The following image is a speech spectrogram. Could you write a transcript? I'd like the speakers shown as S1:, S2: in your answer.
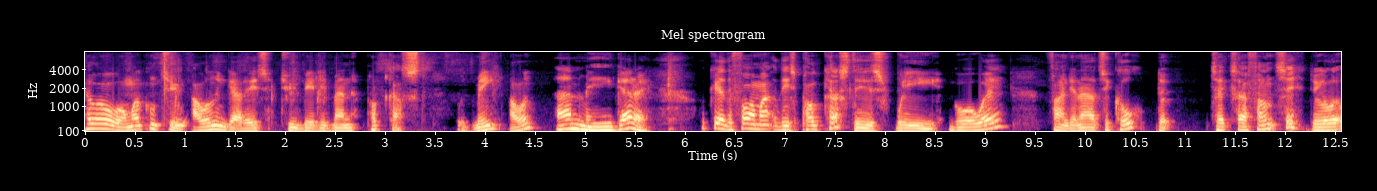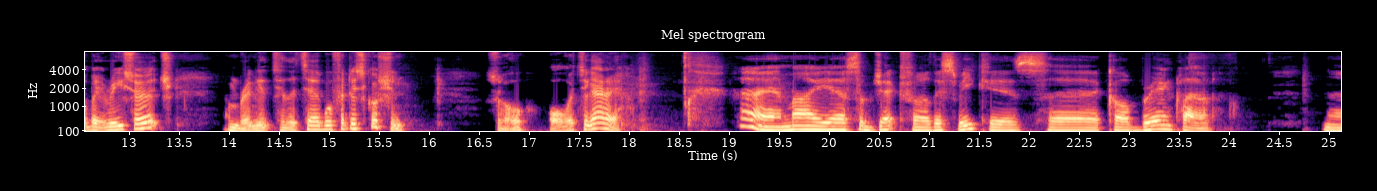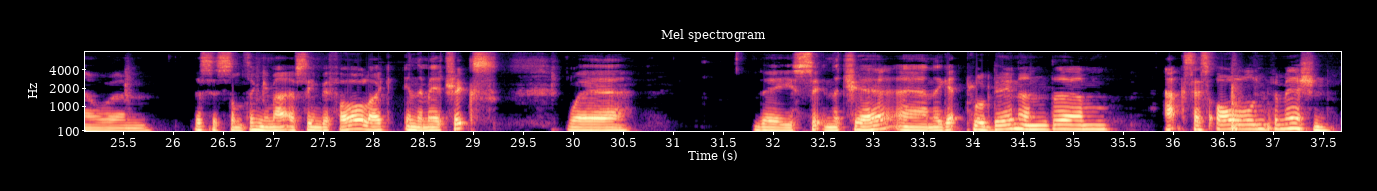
S1: Hello and welcome to Alan and Gary's Two Bearded Men podcast with me, Alan.
S2: And me, Gary.
S1: Okay, the format of this podcast is we go away, find an article that takes our fancy, do a little bit of research, and bring it to the table for discussion. So, over to Gary.
S2: Hi, my uh, subject for this week is uh, called Brain Cloud. Now, um, this is something you might have seen before, like in The Matrix, where they sit in the chair and they get plugged in and um, access all information.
